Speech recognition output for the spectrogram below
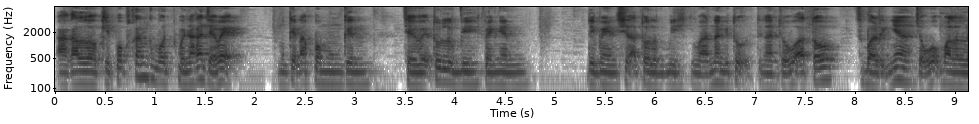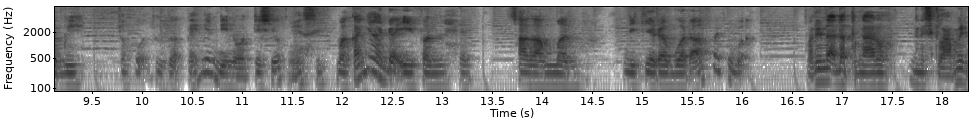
Ah kalau K-pop kan keba- kebanyakan cewek. Mungkin apa mungkin cewek tuh lebih pengen dimensi atau lebih gimana gitu dengan cowok atau sebaliknya cowok malah lebih cowok juga pengen di notice yo. Iya sih. Makanya ada event salaman. Dikira buat apa coba? Berarti nggak ada pengaruh jenis kelamin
